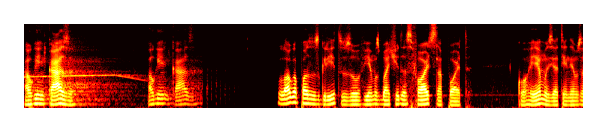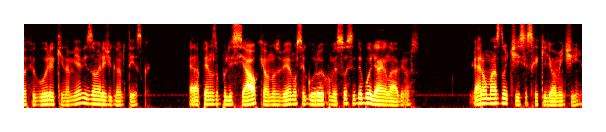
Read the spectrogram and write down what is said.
Alguém em casa? Alguém em casa? Logo após os gritos, ouvíamos batidas fortes na porta. Corremos e atendemos a figura que, na minha visão, era gigantesca. Era apenas o policial que, ao nos ver, não segurou e começou a se debulhar em lágrimas. Eram más notícias que aquele homem tinha.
